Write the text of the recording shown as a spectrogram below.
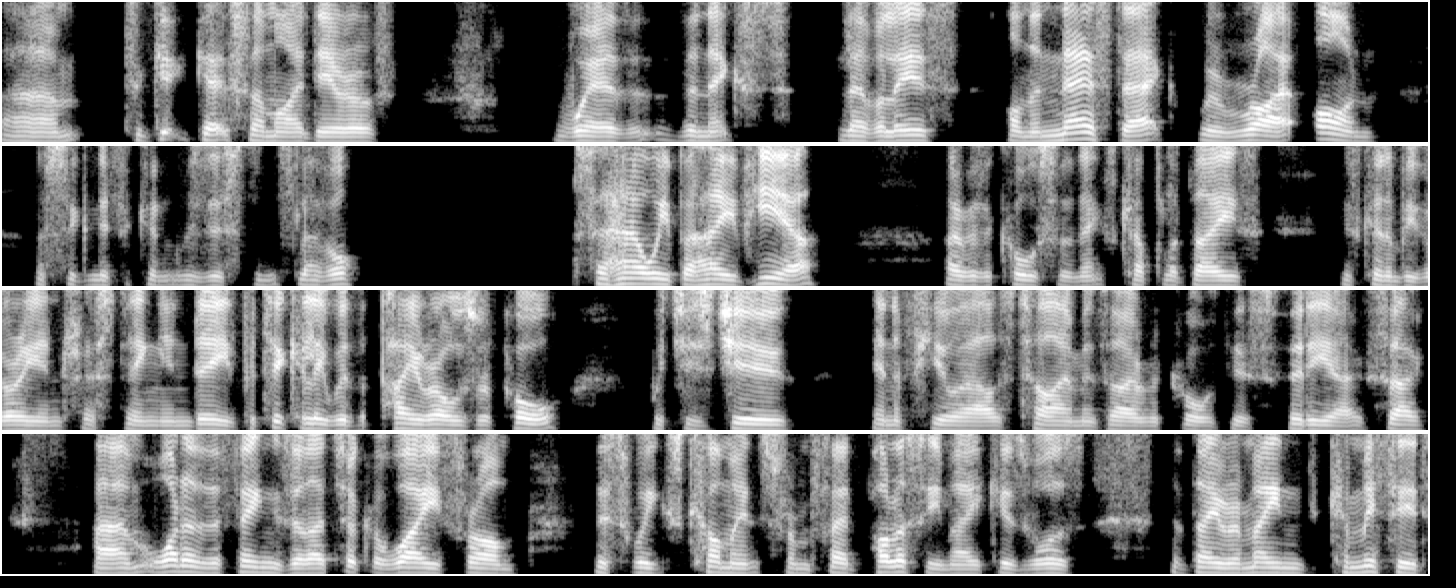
um, to get, get some idea of where the, the next level is. On the NASDAQ, we're right on a significant resistance level. So how we behave here over the course of the next couple of days is going to be very interesting indeed, particularly with the payrolls report, which is due in a few hours time as I record this video. So um, one of the things that I took away from this week's comments from Fed policymakers was that they remained committed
